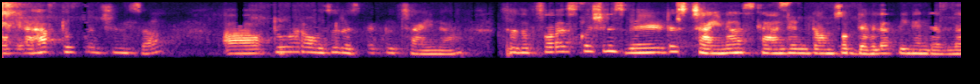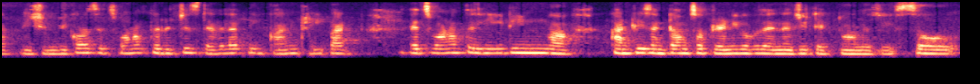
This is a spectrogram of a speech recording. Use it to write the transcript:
Okay, I have two questions, sir. uh, two are also respect to China. So the first question is where does China stand in terms of developing and developed nation? Because it's one of the richest developing country, but it's one of the leading uh, countries in terms of renewable energy technology. So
